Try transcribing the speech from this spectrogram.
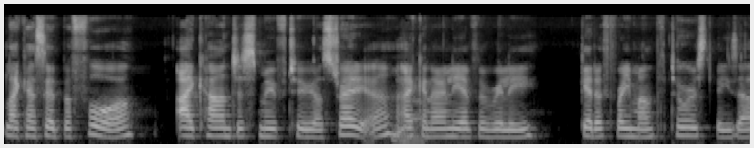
like I said before, I can't just move to Australia. I can only ever really get a three month tourist visa.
